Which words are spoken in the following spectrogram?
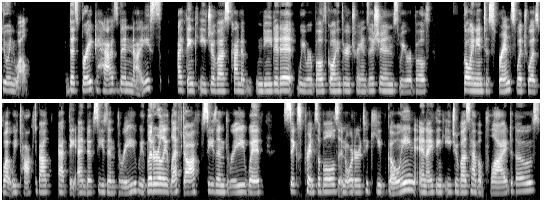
doing well. This break has been nice. I think each of us kind of needed it. We were both going through transitions. We were both going into sprints, which was what we talked about at the end of season three. We literally left off season three with six principles in order to keep going. And I think each of us have applied those.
